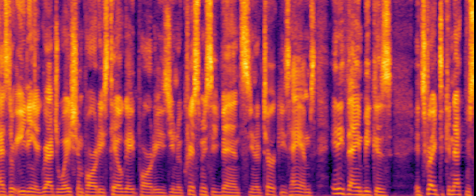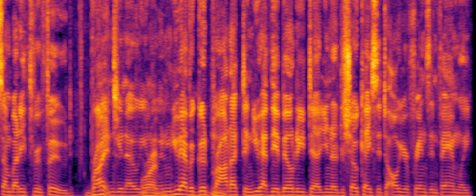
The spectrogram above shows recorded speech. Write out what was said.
as they're eating at graduation parties, tailgate parties, you know, Christmas events, you know, turkeys, hams, anything because it's great to connect with somebody through food. Right. And, you know, you Right. know, and you have a good product and you have the ability to, you know, to showcase it to all your friends and family,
